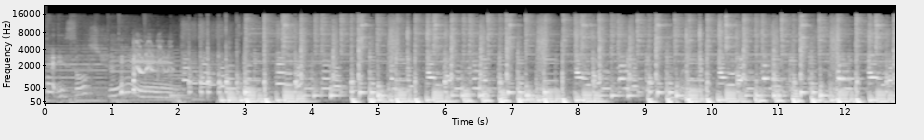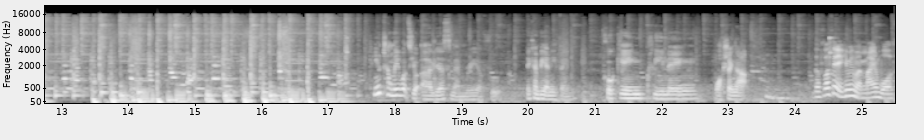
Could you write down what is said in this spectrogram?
That is so strange. you tell me what's your earliest memory of food? It can be anything. Cooking, cleaning, washing up. Mm-hmm. the first thing that came to my mind was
